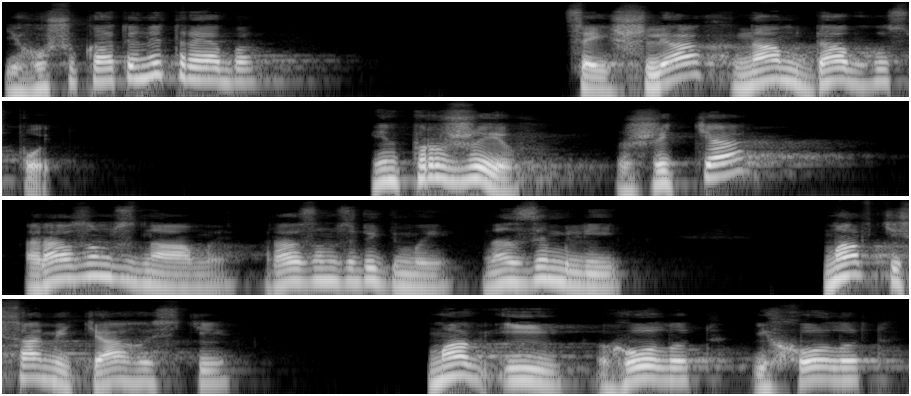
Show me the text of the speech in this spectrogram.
Його шукати не треба. Цей шлях нам дав Господь. Він прожив життя разом з нами, разом з людьми на землі, мав ті самі тягості, мав і голод, і холод,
